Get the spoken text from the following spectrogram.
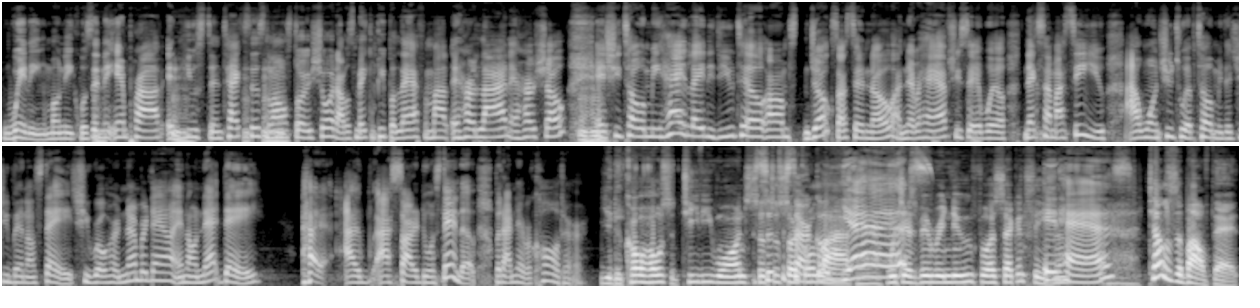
winning Mo'Nique was in the improv in Houston, Texas. Long story short, I was making people laugh in, my, in her line at her show. Mhm. And she told me, Hey, lady, do you tell um, jokes? I said, No, I never have. She said, Well, next time I see you, I want you to have told me that you've been on stage. She wrote her number down, and on that day, I, I, I started doing stand up, but I never called her. You're the co-host of TV One Sister, Sister Circle, Circle, Live, yes. which has been renewed for a second season. It has. Tell us about that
